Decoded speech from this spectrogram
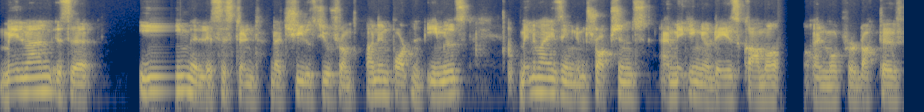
Mailman is a email assistant that shields you from unimportant emails, minimizing interruptions and making your days calmer and more productive.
